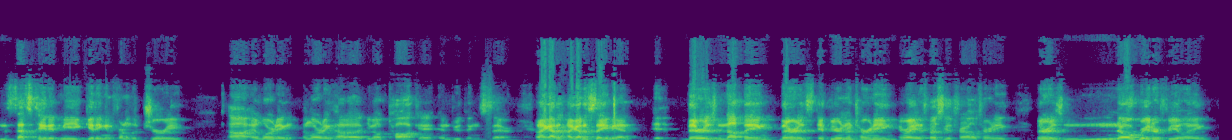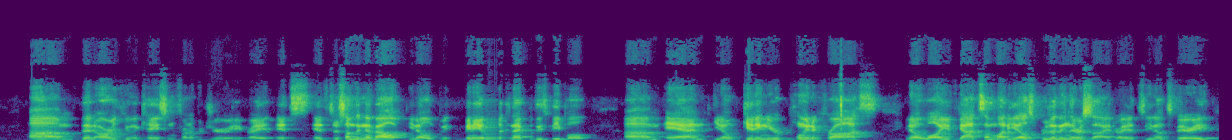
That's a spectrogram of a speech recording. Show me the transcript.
necessitated me getting in front of the jury uh, and learning and learning how to, you know, talk and, and do things there. And I got I got to say, man, it, there is nothing. There is if you're an attorney, right, especially a trial attorney, there is no greater feeling um, than arguing a case in front of a jury, right? It's it's there's something about you know being able to connect with these people um, and you know getting your point across you know, while you've got somebody else presenting their side, right? It's you know, it's very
